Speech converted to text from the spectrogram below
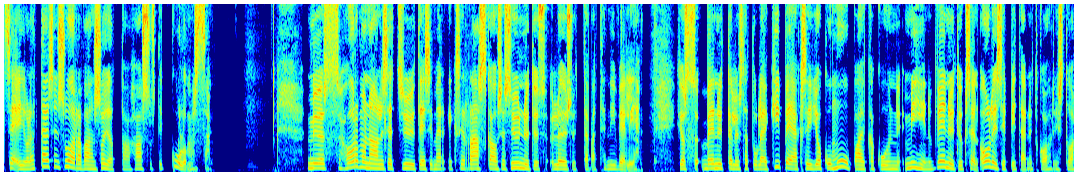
se ei ole täysin suora, vaan sojottaa hassusti kulmassa. Myös hormonaaliset syyt, esimerkiksi raskaus ja synnytys, löysyttävät niveliä. Jos venyttelystä tulee kipeäksi joku muu paikka kuin mihin venytyksen olisi pitänyt kohdistua,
